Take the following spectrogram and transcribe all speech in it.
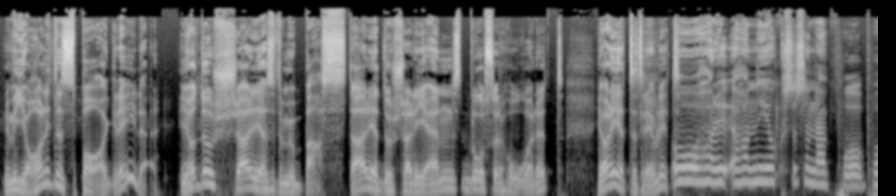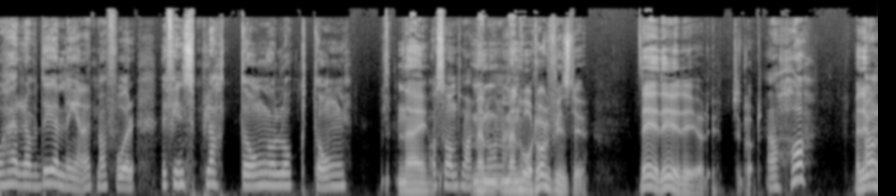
Nej men jag har en liten spa-grej där. Jag duschar, jag sätter mig och bastar, jag duschar igen, blåser håret. Jag har det jättetrevligt. Och har, har ni också sådana på, på herravdelningen att man får, det finns plattång och locktång Nej, och sånt man kan men, ordna? men hårtork finns det ju. Det, det, det gör ju såklart. Jaha, Men det, ja,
